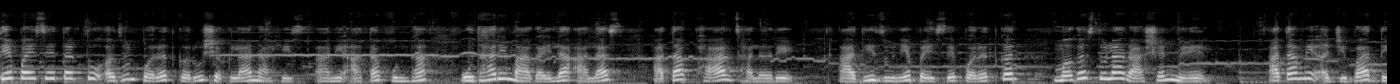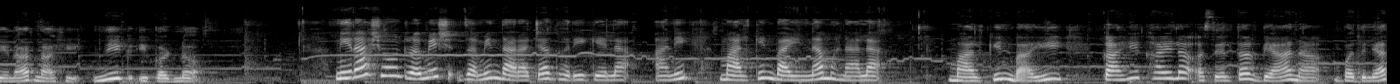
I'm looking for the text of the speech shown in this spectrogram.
ते पैसे तर तू अजून परत करू शकला नाहीस. आणि आता पुन्हा उधारी मागायला आलास आता फार झालं रे. आधी जुने पैसे परत कर मगच तुला राशन मिळेल. आता मी अजिबात देणार नाही. निघ इकडनं. निराश होऊन रमेश जमीनदाराच्या घरी गेला आणि मालकीनबाईंना म्हणाला मालकीन बाई काही खायला असेल तर द्या ना. बदल्यात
